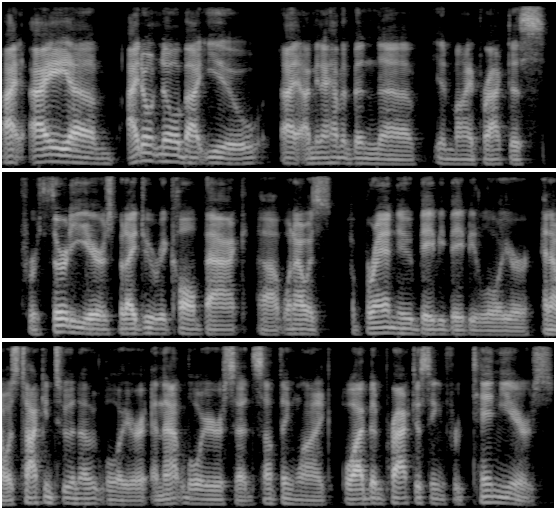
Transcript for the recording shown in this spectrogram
I I um, I don't know about you. I, I mean, I haven't been uh, in my practice for 30 years, but I do recall back uh, when I was a brand new baby baby lawyer and I was talking to another lawyer and that lawyer said something like, "Well, I've been practicing for 10 years."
